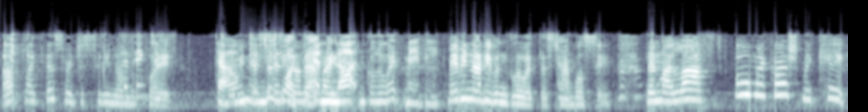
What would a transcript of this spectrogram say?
Up like this, or just sitting on I the think plate? just down Maybe just and, sitting like that. and not glue it, maybe. Maybe not even glue it this time. We'll see. Then my last. Oh my gosh, my cake.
